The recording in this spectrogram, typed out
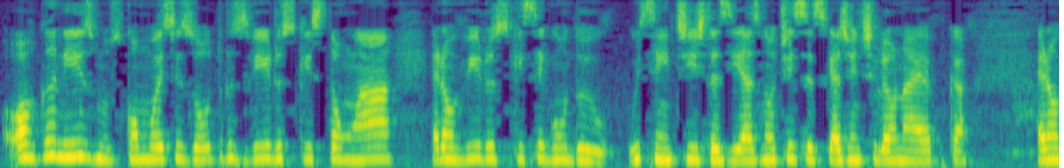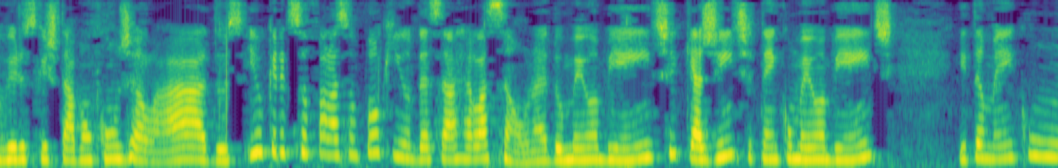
organismos como esses outros vírus que estão lá. Eram vírus que, segundo os cientistas e as notícias que a gente leu na época, eram vírus que estavam congelados. E eu queria que senhor falasse um pouquinho dessa relação né, do meio ambiente, que a gente tem com o meio ambiente, e também com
